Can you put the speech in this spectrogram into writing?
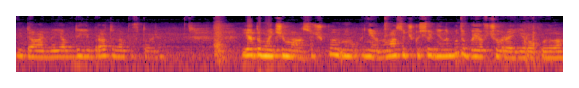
Ідеально, я буду її брати на повторі. Я думаю, чи масочку. Ну, ні, ну масочку сьогодні не буду, бо я вчора її робила.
